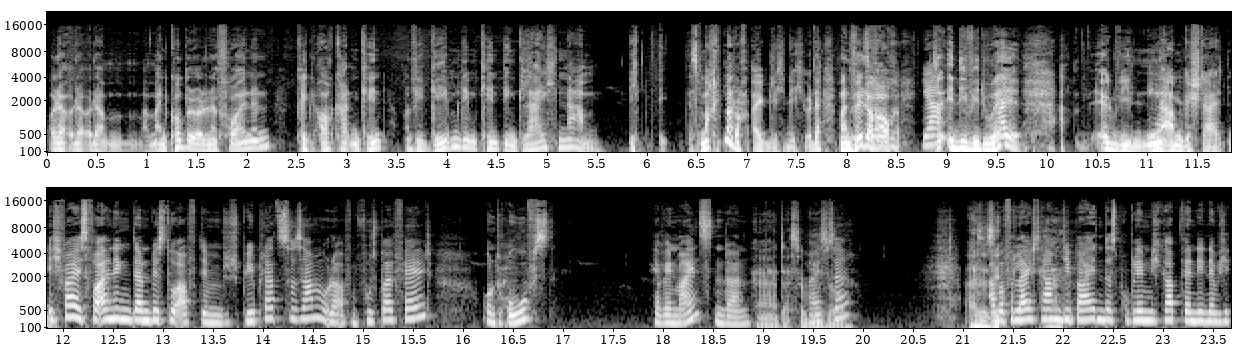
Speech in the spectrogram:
oder, oder, oder mein Kumpel oder eine Freundin kriegt auch gerade ein Kind und wir geben dem Kind den gleichen Namen. Ich, das macht man doch eigentlich nicht, oder? Man will doch auch Ja, so individuell irgendwie einen Ja. Namen gestalten. Ich weiß, vor allen Dingen dann bist du auf dem Spielplatz zusammen oder auf dem Fußballfeld und rufst. Ja, wen meinst du denn dann? ja, das sowieso. Weißt du? Also Aber vielleicht haben ja. die beiden das Problem nicht gehabt, wenn die nämlich.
